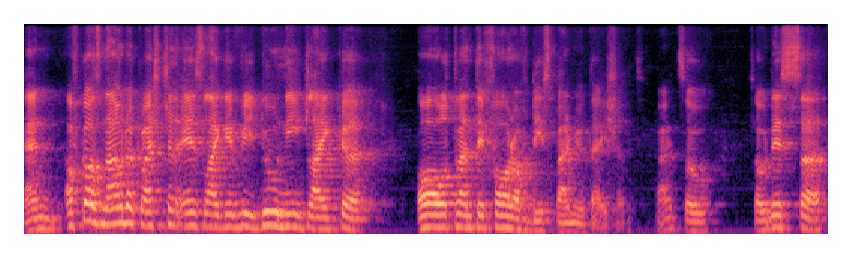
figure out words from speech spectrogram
And of course, now the question is like if we do need like uh, all 24 of these permutations, right? So, so this, uh,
